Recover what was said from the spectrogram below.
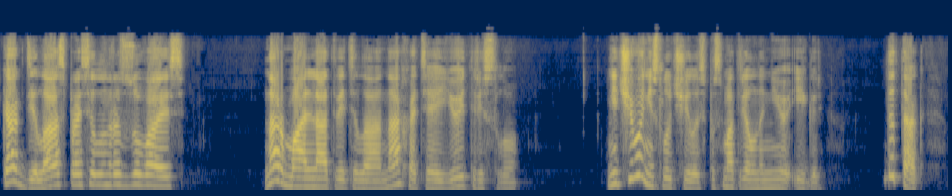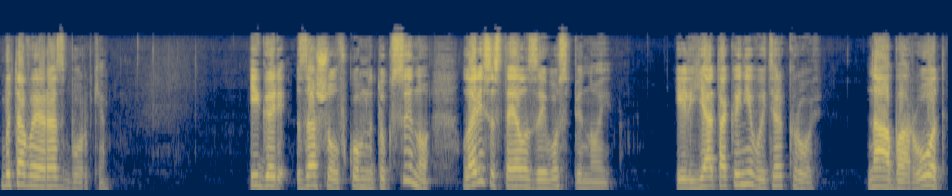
«Как дела?» — спросил он, раззуваясь. «Нормально», — ответила она, хотя ее и трясло. «Ничего не случилось», — посмотрел на нее Игорь. «Да так, бытовые разборки». Игорь зашел в комнату к сыну, Лариса стояла за его спиной. Илья так и не вытер кровь. Наоборот,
